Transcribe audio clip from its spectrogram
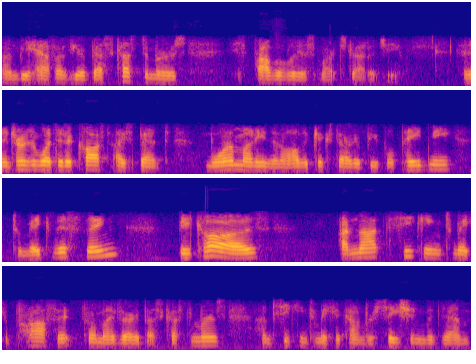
on behalf of your best customers is probably a smart strategy. And in terms of what did it cost, I spent more money than all the Kickstarter people paid me to make this thing because I'm not seeking to make a profit from my very best customers. I'm seeking to make a conversation with them,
